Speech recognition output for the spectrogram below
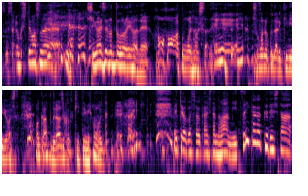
鈴木さんよく知ってますね。紫外線のところ今ねははと思いましたね、えー、そこのくだり気に入りました。もう一回後でラジコと聞いてみようもう一回。はい。今日ご紹介したのは三井化学でした。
